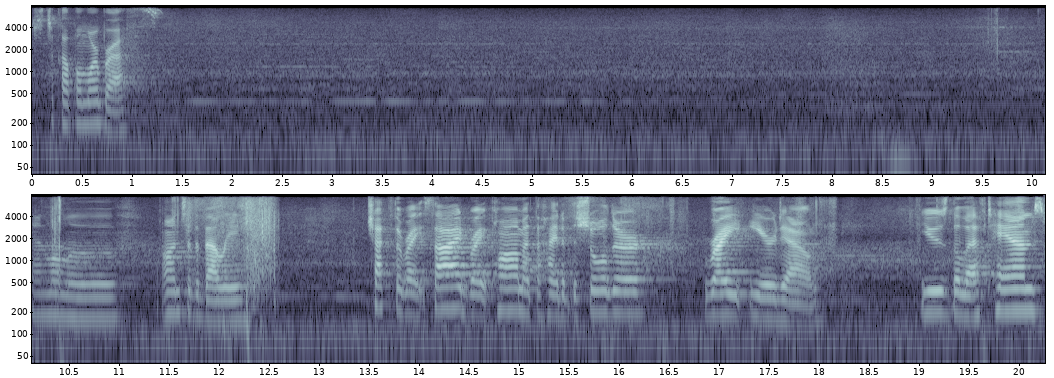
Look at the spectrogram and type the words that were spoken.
Just a couple more breaths. And we'll move onto the belly. Check the right side, right palm at the height of the shoulder, right ear down. Use the left hand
